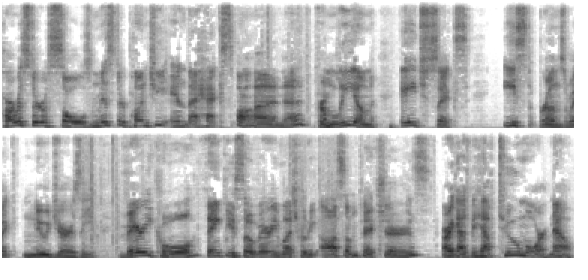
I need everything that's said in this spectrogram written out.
Harvester of Souls, Mr. Punchy, and the Hexspawn. From Liam, age 6, East Brunswick, New Jersey. Very cool. Thank you so very much for the awesome pictures. All right, guys, we have two more. Now,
